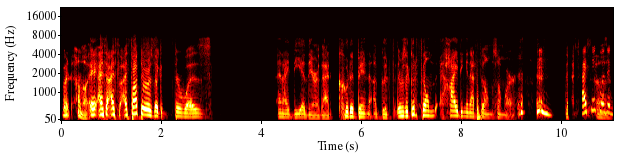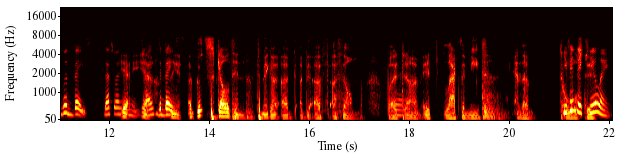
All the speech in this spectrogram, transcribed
but I don't know. I I, th- I, th- I thought there was like there was an idea there that could have been a good. There was a good film hiding in that film somewhere. That, I think was uh, a good base. That's what yeah, mean, yeah, right? The base. yeah, a good skeleton to make a a a a film, but Yeah. um, it lacked the meat and the Even the tools to- killing.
